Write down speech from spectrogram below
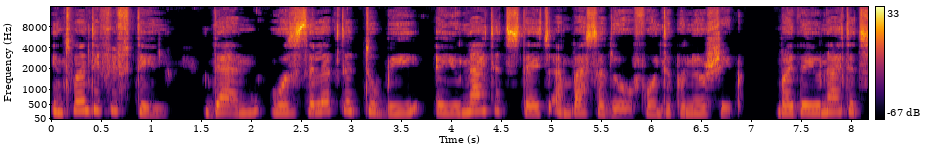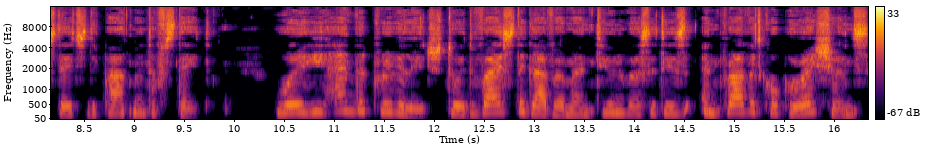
In 2015, Dan was selected to be a United States Ambassador for Entrepreneurship by the United States Department of State, where he had the privilege to advise the government, universities, and private corporations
